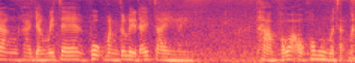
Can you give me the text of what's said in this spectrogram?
ยังค่ะยังไม่แจ้ง พวกมันก็เลยได้ใจไง ถามเขาว่าเอาข้อมูลมาจากไหน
